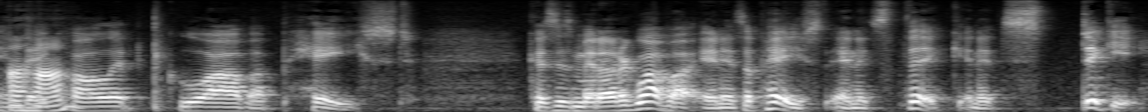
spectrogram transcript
and Uh-huh. they call it guava paste because it's made out of guava and it's a paste and it's thick and it's sticky,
